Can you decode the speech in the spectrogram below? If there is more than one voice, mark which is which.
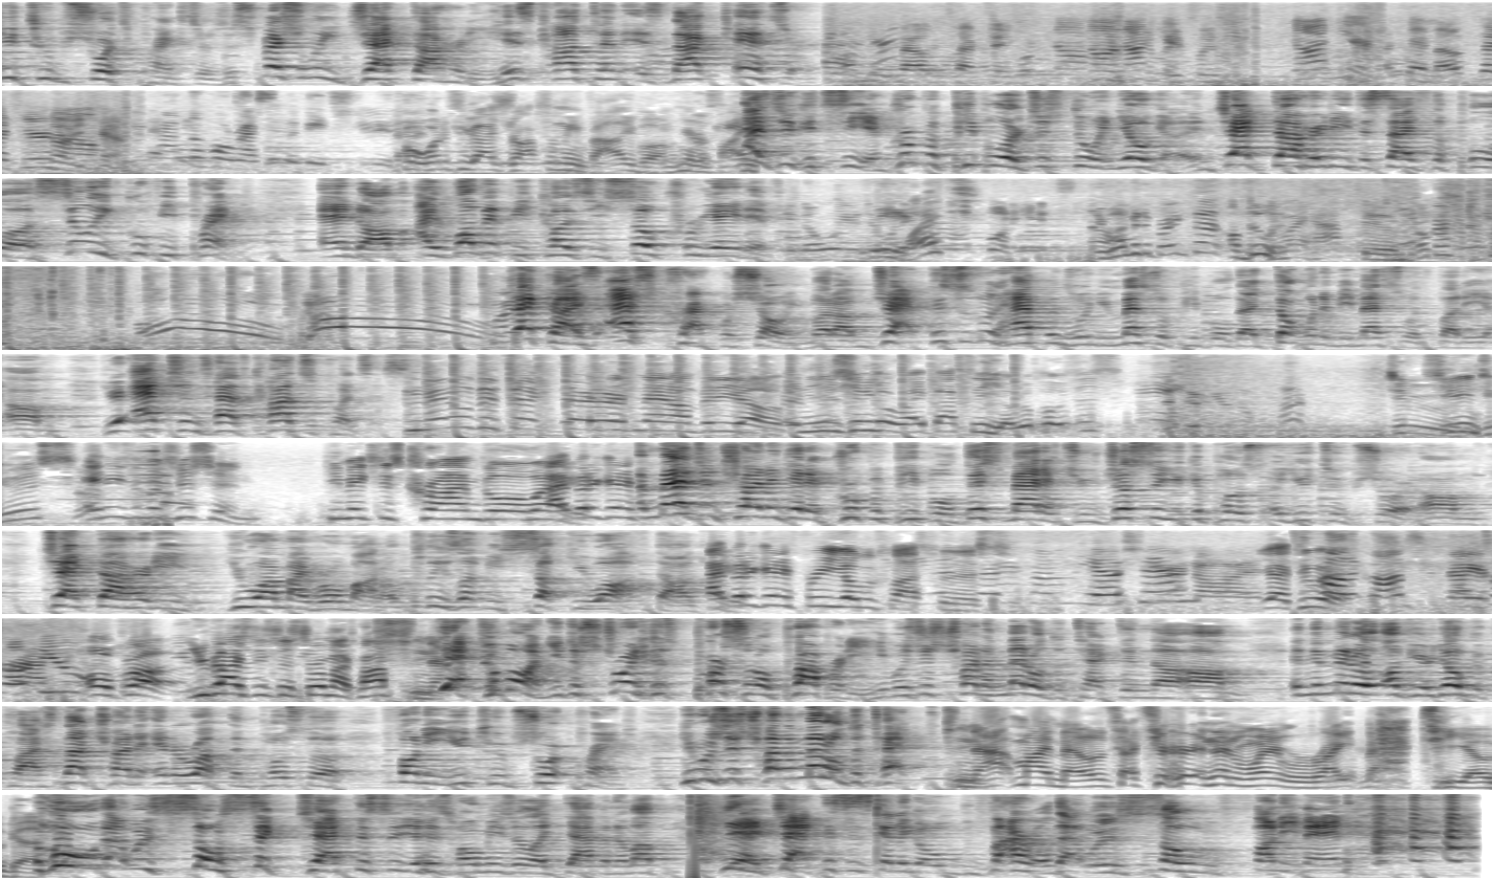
Speaker 1: love YouTube Shorts pranksters, especially Jack Doherty. His content is not cancer.
Speaker 2: I'm doing metal detecting.
Speaker 3: No, no, not here.
Speaker 2: please.
Speaker 3: Not here.
Speaker 2: Okay, metal detect here? No, you can't.
Speaker 4: You have the whole rest of the beach to do that.
Speaker 2: But what if you guys drop something valuable? I'm here to find it.
Speaker 1: As you can see, a group of people are just doing yoga, and Jack Doherty decides to pull a silly, goofy prank. And um, I love it because he's so creative.
Speaker 2: You know what you're doing. What? It's funny. It's you want me to break that? I'll do it. I might have to. Okay.
Speaker 1: That guy's ass crack was showing, but um, Jack, this is what happens when you mess with people that don't want to be messed with, buddy. Um, your actions have consequences.
Speaker 2: Metal detector! Man on video. And you're just gonna go right back to the yoga poses? Dude. So you didn't do this? And he's a magician. He makes his crime go away. I better get it.
Speaker 1: Imagine trying to get a group of people this mad at you just so you can post a YouTube short. Um, Jack Doherty, you are my role model. Please let me suck you off, dog.
Speaker 2: I better get a free yoga class for this.
Speaker 4: From the ocean? Or?
Speaker 2: Yeah, do it.
Speaker 4: Now you're trapped.
Speaker 2: Oh, bro, you guys just destroyed my property.
Speaker 1: Yeah, come on! You destroyed his personal property. He was just trying to metal detect in the um in the middle of your yoga class, not trying to interrupt and post a funny YouTube short prank. He was just trying to metal detect.
Speaker 5: Snap my metal detector and then went right back to yoga.
Speaker 1: Oh, that was so sick, Jack. This is his homies are like dapping him up. Yeah, Jack, this is gonna go viral. That was so funny, man.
